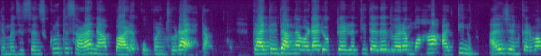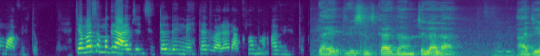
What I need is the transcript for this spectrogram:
તેમજ સંસ્કૃત શાળાના બાળકો પણ જોડાયા હતા. ગાયત્રી ધામના વડા ડોક્ટર રતિદાદા દ્વારા મહાઆરતીનું આયોજન કરવામાં આવ્યું હતું. જેમાં સમગ્ર આયોજન શીતલબેન મહેતા દ્વારા રાખવામાં આવ્યું હતું. ગાયત્રી સંસ્કાર ધામ ચલાલા આજે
